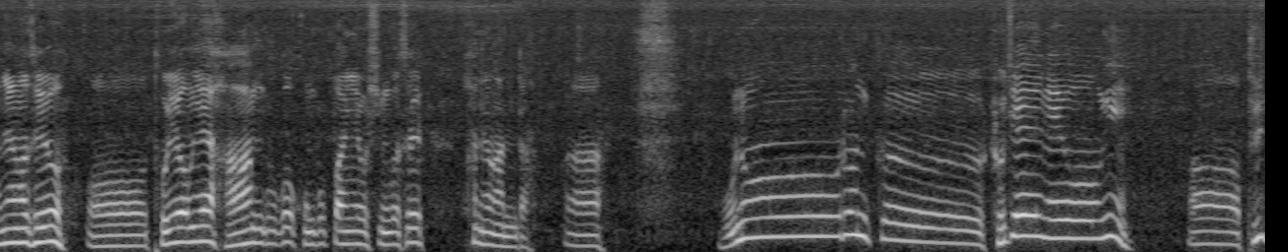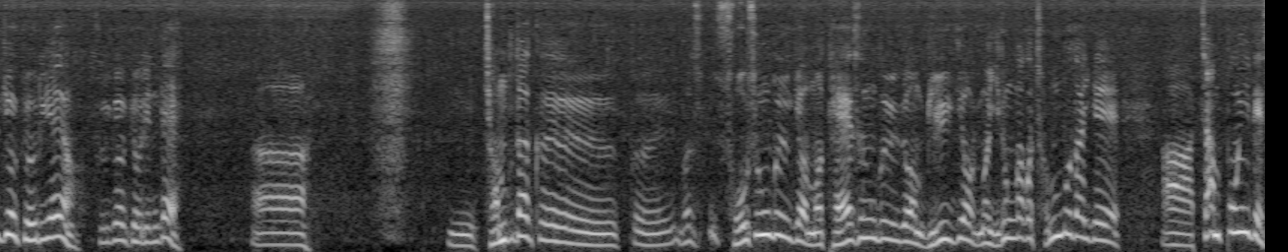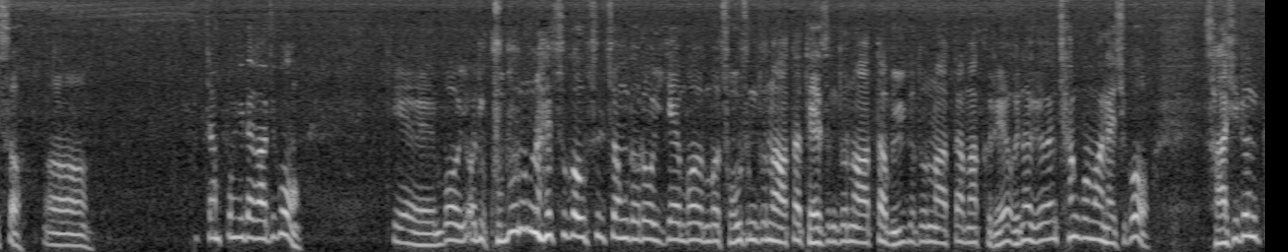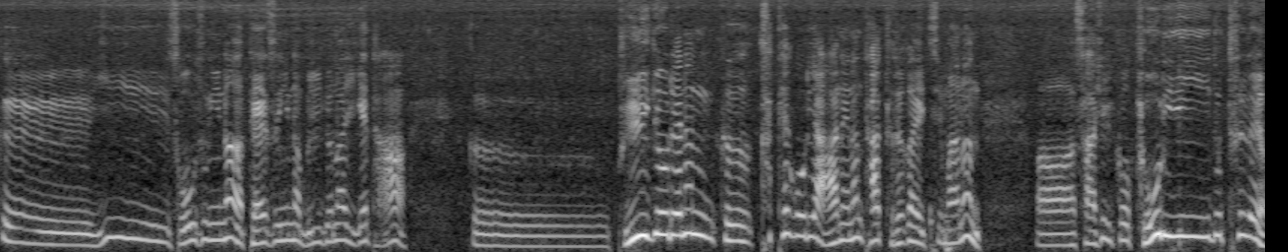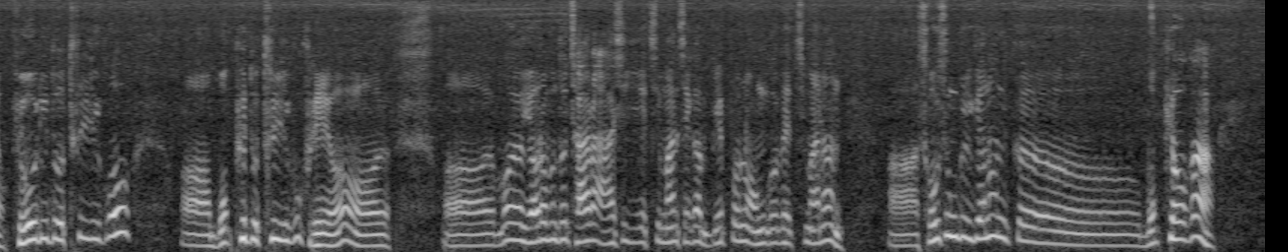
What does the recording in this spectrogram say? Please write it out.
안녕하세요. 어, 도영의 한국어 공부방에 오신 것을 환영합니다. 아, 오늘은 그 교재 내용이 어, 불교 교리예요. 불교 교리인데 아, 음, 전부 다 그, 그, 뭐, 소승불교, 뭐, 대승불교, 밀교, 뭐, 이런 거하고 전부 다 이게, 아, 짬뽕이 됐어. 어, 짬뽕이 돼가지고, 예, 뭐, 어디 구분을 할 수가 없을 정도로 이게 뭐, 뭐, 소승도 나왔다, 대승도 나왔다, 밀교도 나왔다, 막 그래요. 그냥 그냥 참고만 하시고, 사실은 그, 이 소승이나 대승이나 밀교나 이게 다, 그, 불교라는 그 카테고리 안에는 다 들어가 있지만은, 아, 사실 그 교리도 틀려요. 교리도 틀리고, 어, 목표도 틀리고 그래요. 어, 어, 뭐, 여러분도 잘 아시겠지만, 제가 몇 번 언급했지만은, 어, 소승불교는 그, 목표가,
